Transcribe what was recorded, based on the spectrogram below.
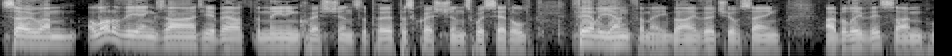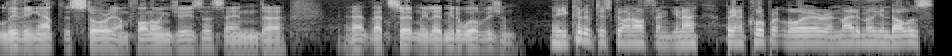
So um, a lot of the anxiety about the meaning questions, the purpose questions, were settled fairly young for me by virtue of saying, "I believe this. I'm living out this story. I'm following Jesus," and uh, that, that certainly led me to World Vision. Now, you could have just gone off and, you know, been a corporate lawyer and made a million dollars.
